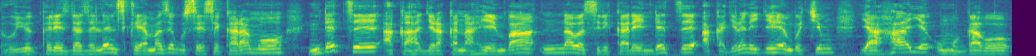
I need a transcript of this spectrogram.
uyu perezida Zelensky yamaze gusesekaramo ndetse akahagera akanahemba n'abasirikare ndetse akagira n'igihembo kimwe. Yahaye umugabo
